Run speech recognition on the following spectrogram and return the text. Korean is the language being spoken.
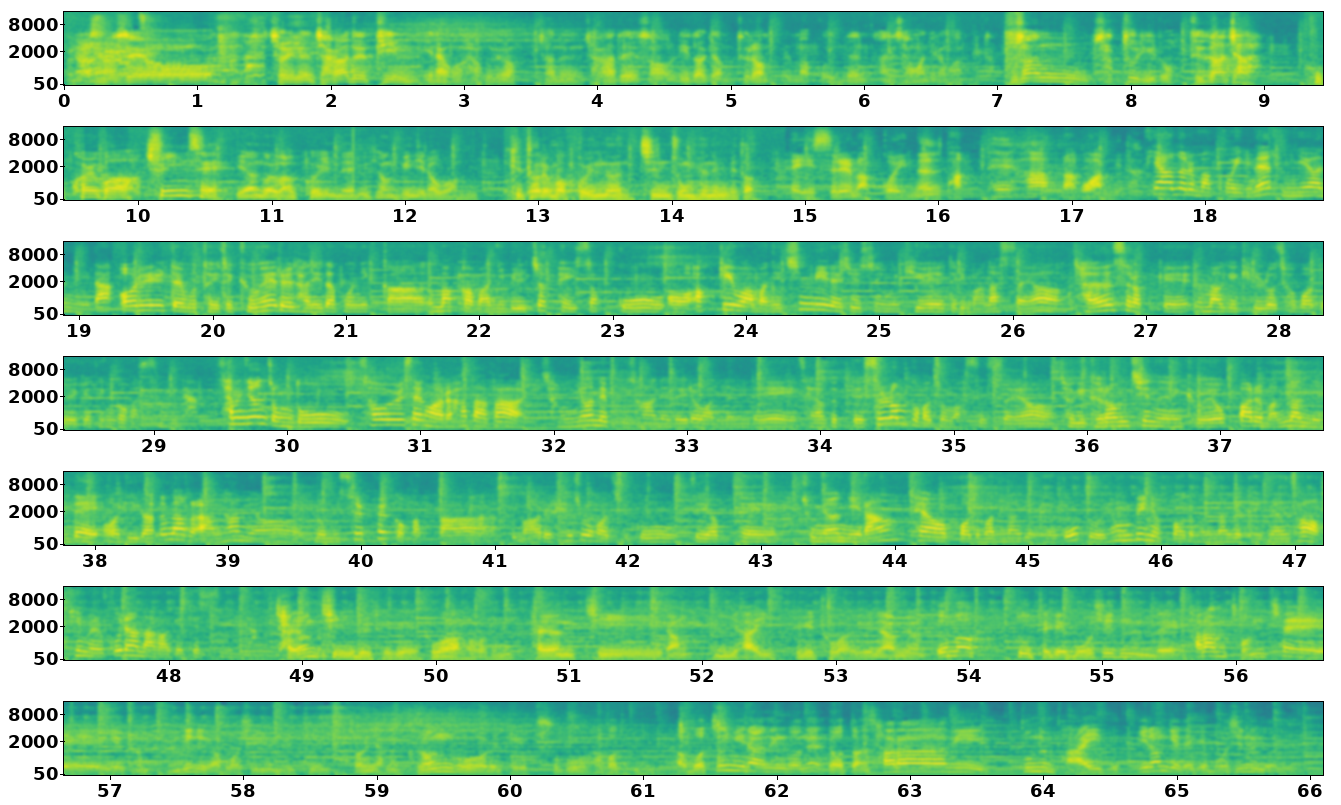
안녕하세요. 저희는 자가드 팀이라고 하고요. 저는 자가드에서 리더 겸 드럼을 맡고 있는 안상원이라고 합니다. 부산 사투리로 드가자. 보컬과 추임새 이런 걸 맡고 있는 유형빈이라고 합니다. 기타를 맡고 있는 진종현입니다. 베이스를 맡고 있는 박태하라고 합니다. 피아노를 맡고 있는 김예원입니다. 어릴 때부터 이제 교회를 다니다 보니까 음악과 많이 밀접해 있었고 어, 악기와 많이 친밀해질 수 있는 기회들이 많았어요. 자연스럽게 음악의 길로 접어들게 된 것 같습니다. 3년 정도 서울 생활을 하다가 작년에 부산에 내려왔는데 제가 그때 슬럼프가 좀 왔었어요. 저기 드럼 치는 교회 오빠를 만났는데 어, 네가 음악을 안 하면 너무 슬플 것 같다 말을 해줘가지고 이제 옆에 종현이랑 태아 오빠도 만나게 되고 또 형빈이 오빠도 만나게 되면서 팀을 꾸려나가게 됐습니다. 자이언티를 되게 좋아하거든요. 자이언티랑 이하이 되게 좋아요. 왜냐하면 음악도 되게 멋있는데 사람 전체의 그런 분위기가 멋있는 느낌. 저는 약간 그런 거를 되게 추구하거든요. 아, 멋짐이라는 거는 어떤 사람이 뿜는 바이브 이런 게 되게 멋있는 거예요.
